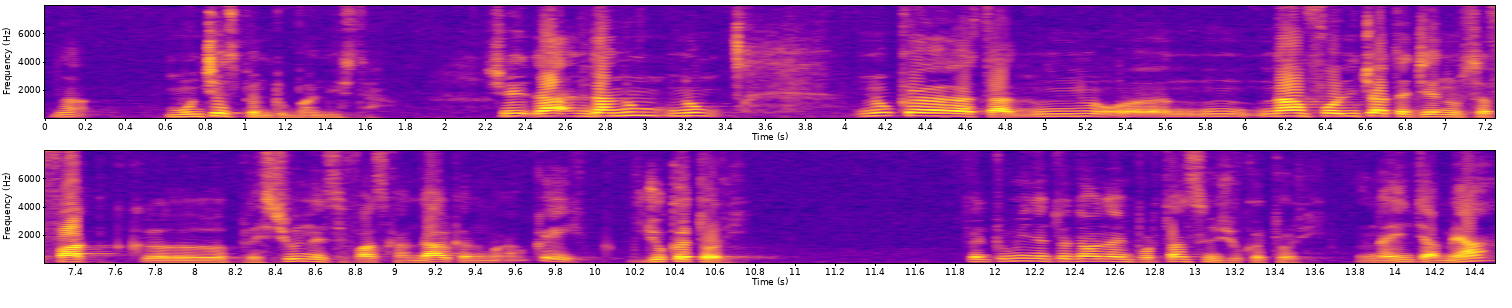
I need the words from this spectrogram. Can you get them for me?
Da, muncesc pentru banii ăștia. Și, dar, dar nu, nu, nu că asta, nu, n-am fost niciodată genul să fac uh, presiune, să fac scandal, că nu, ok, jucătorii. Pentru mine întotdeauna important sunt jucătorii. Înaintea mea,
